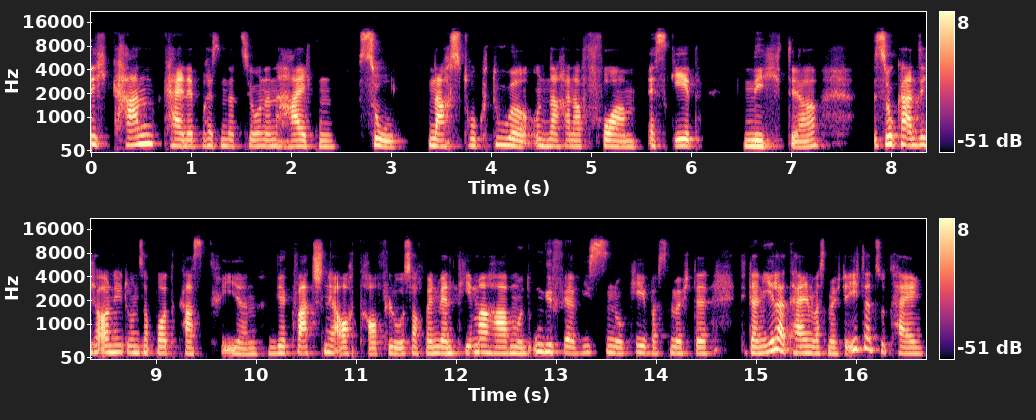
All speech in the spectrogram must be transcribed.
ich kann keine Präsentationen halten, so nach Struktur und nach einer Form. Es geht nicht, ja. So kann sich auch nicht unser Podcast kreieren. Wir quatschen ja auch drauf los, auch wenn wir ein Thema haben und ungefähr wissen, okay, was möchte die Daniela teilen, was möchte ich dazu teilen.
